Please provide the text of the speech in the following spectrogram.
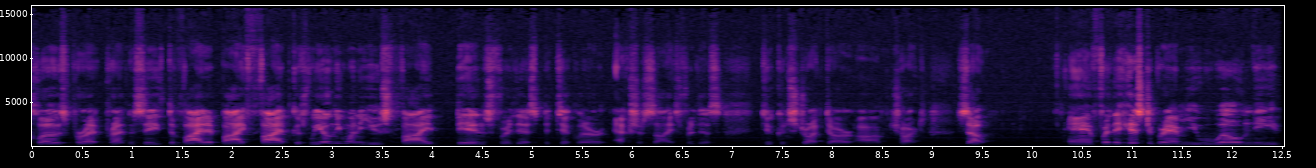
close parentheses, divided by 5, because we only want to use 5 bins for this particular exercise, for this to construct our um, chart. So, and for the histogram, you will need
